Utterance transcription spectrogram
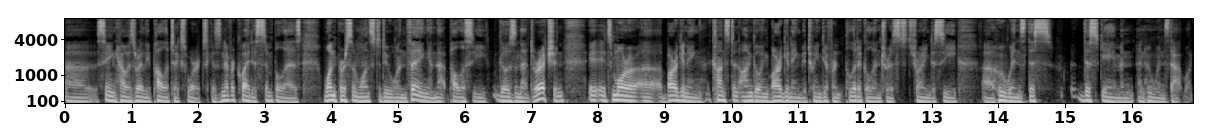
uh, seeing how Israeli politics works because it's never quite as simple as one person wants to do one thing and that policy goes in that direction. It's more a, a bargaining, constant ongoing bargaining between different political interests, trying to see uh, who wins this this game and, and who wins that one.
